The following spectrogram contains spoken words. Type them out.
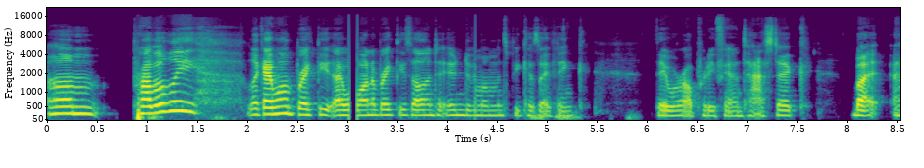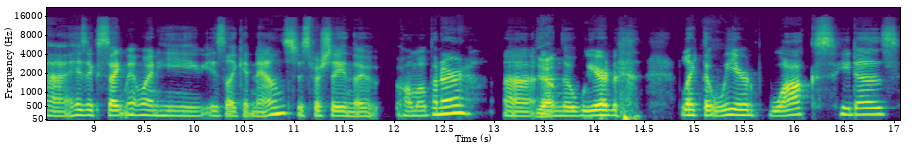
Um, probably like I won't break the I want to break these all into individual moments because I think they were all pretty fantastic. But uh, his excitement when he is like announced, especially in the home opener, uh, Yep. and the weird, like the weird walks he does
